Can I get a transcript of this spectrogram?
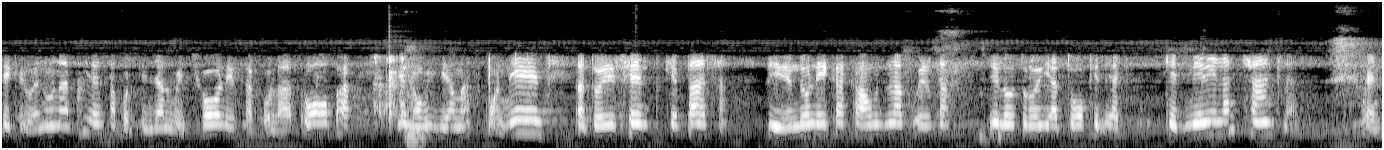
se quedó en una pieza porque ella lo echó, le sacó la ropa, que no vivía más con él. Entonces él, ¿qué pasa? Pidiéndole cacao en la puerta, el otro día todo que, le, que me dé las chanclas. Bueno,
